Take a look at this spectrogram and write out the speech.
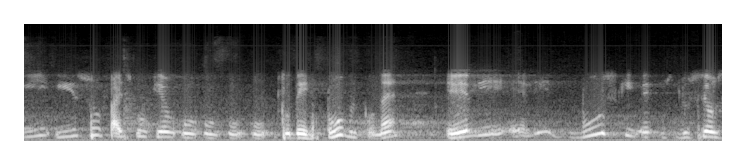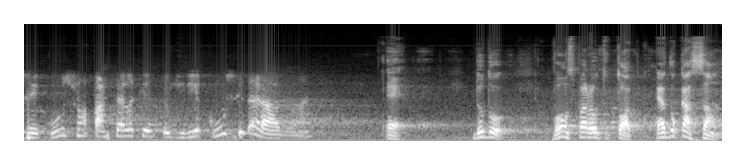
e isso faz com que o, o, o, o poder público, né, ele, ele busque dos seus recursos uma parcela que eu diria considerável, né? É. Dudu, vamos para outro tópico. Educação.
